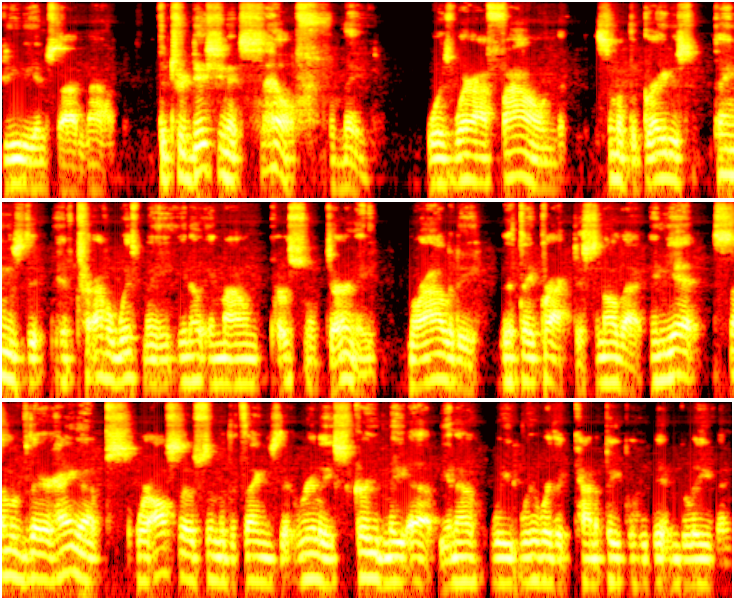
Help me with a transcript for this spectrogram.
beauty inside and out. The tradition itself, for me, was where I found some of the greatest things that have traveled with me, you know, in my own personal journey, morality that they practiced and all that. And yet, some of their hangups were also some of the things that really screwed me up. You know, we, we were the kind of people who didn't believe in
